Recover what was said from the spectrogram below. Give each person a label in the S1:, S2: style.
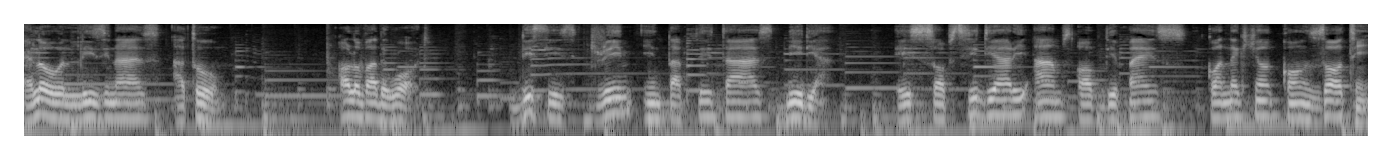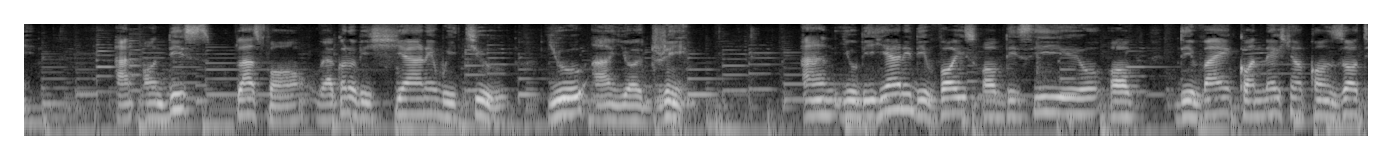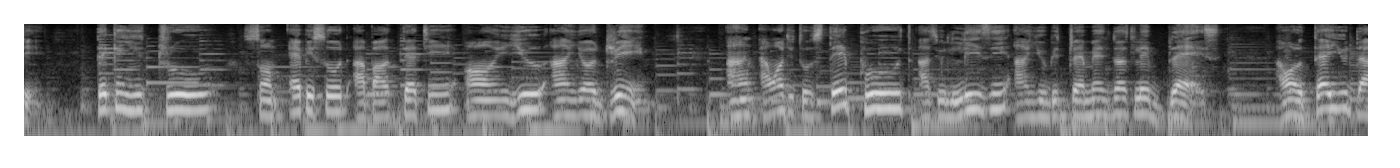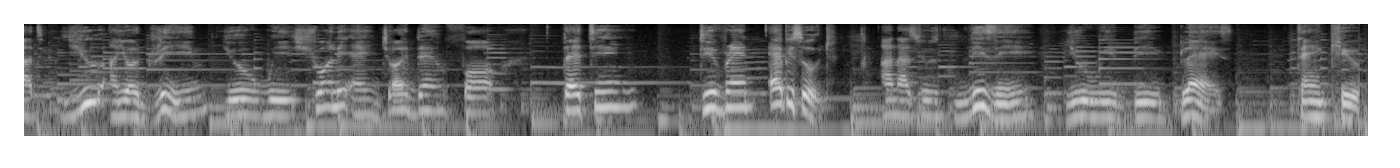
S1: Hello, listeners at home, all over the world. This is Dream Interpreters Media, a subsidiary arm of Divine Connection Consulting. And on this platform, we are going to be sharing with you, you and your dream. And you'll be hearing the voice of the CEO of Divine Connection Consulting, taking you through some episode about 13 on you and your dream. And I want you to stay put as you listen and you'll be tremendously blessed. I want to tell you that you and your dream, you will surely enjoy them for 13 different episodes. And as you listen, you will be blessed. Thank you.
